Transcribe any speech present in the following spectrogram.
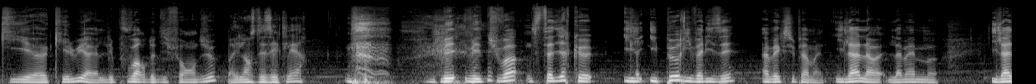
qui, euh, qui lui a les pouvoirs de différents dieux. Bah, il lance des éclairs. Mais, mais tu vois, c'est-à-dire que il, il peut rivaliser avec Superman. Il a la, la même. Il a.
